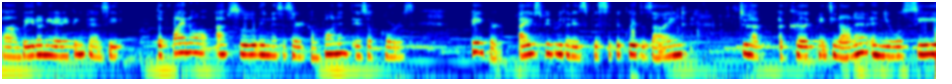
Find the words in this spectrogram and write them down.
um, but you don't need anything fancy the final absolutely necessary component is of course paper I use paper that is specifically designed to have acrylic painting on it and you will see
